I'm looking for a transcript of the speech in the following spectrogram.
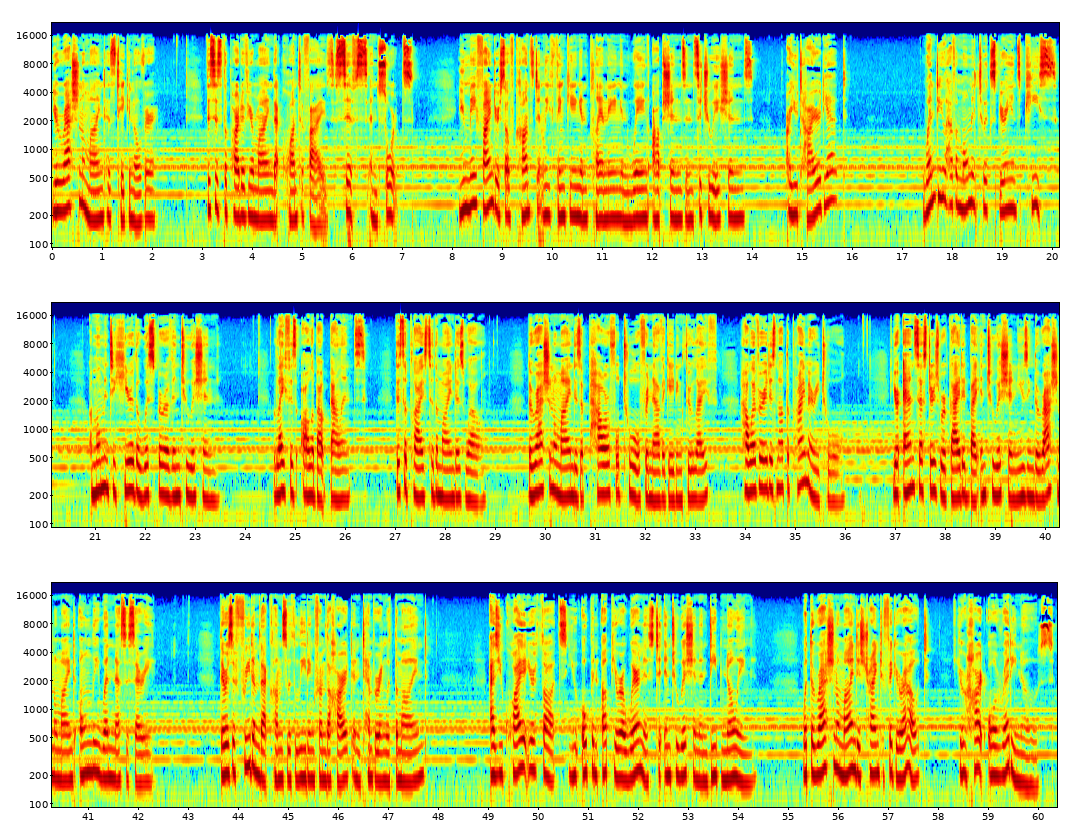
Your rational mind has taken over. This is the part of your mind that quantifies, sifts, and sorts. You may find yourself constantly thinking and planning and weighing options and situations. Are you tired yet? When do you have a moment to experience peace? A moment to hear the whisper of intuition? Life is all about balance. This applies to the mind as well. The rational mind is a powerful tool for navigating through life. However, it is not the primary tool. Your ancestors were guided by intuition using the rational mind only when necessary. There is a freedom that comes with leading from the heart and tempering with the mind. As you quiet your thoughts, you open up your awareness to intuition and deep knowing. What the rational mind is trying to figure out, your heart already knows.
